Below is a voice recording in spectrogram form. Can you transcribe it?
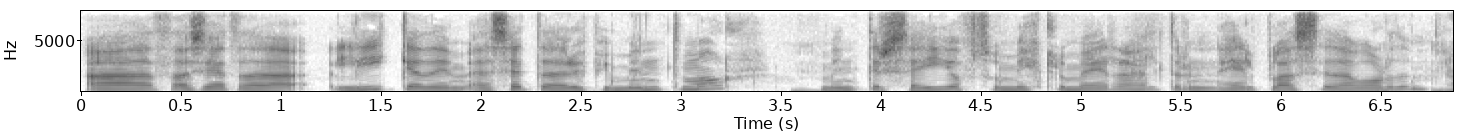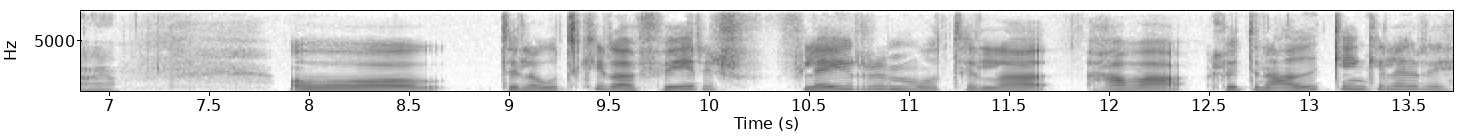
að það setja líka þeim eða setja þær upp í myndmál. Myndir segja oft svo miklu meira heldur en heil blaðsið af orðum. Já, já. og til að útskýra það fyrir fleirum og til að hafa hlutina aðgengilegri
